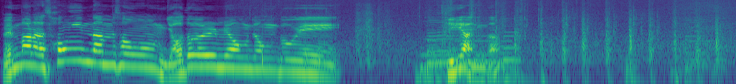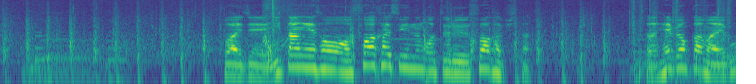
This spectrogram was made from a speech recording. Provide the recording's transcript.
웬만한 성인 남성 8명 정도의 길이 아닌가? 좋아 이제 이 땅에서 수확할 수 있는 것들을 수확합시다 일단 해변가 말고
